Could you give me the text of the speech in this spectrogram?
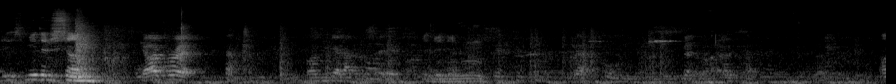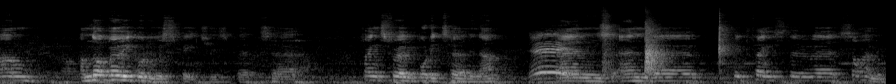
his middle son. Go for it. Um, I'm not very good with speeches, but uh, thanks for everybody turning up, Yay. and and uh, big thanks to uh, Simon. Um,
